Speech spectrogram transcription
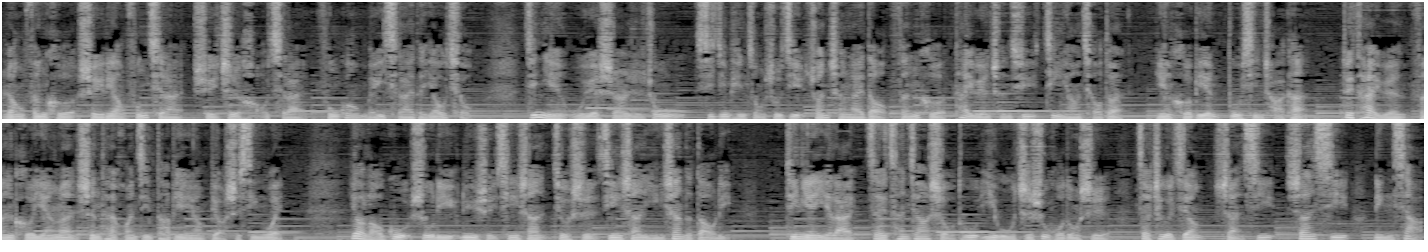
让汾河水量丰起来、水质好起来、风光美起来的要求。今年五月十二日中午，习近平总书记专程来到汾河太原城区晋阳桥段，沿河边步行查看，对太原汾河沿岸生态环境大变样表示欣慰。要牢固树立绿水青山就是金山银山的道理。今年以来，在参加首都义务植树活动时，在浙江、陕西、山西、宁夏、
